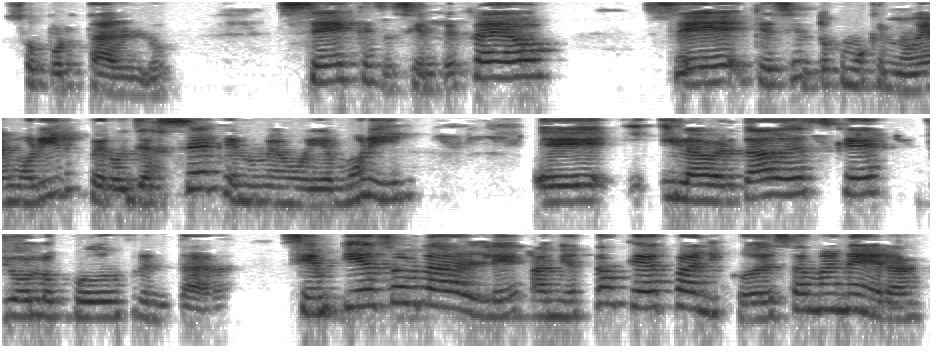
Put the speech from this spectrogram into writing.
soportarlo. Sé que se siente feo, sé que siento como que me voy a morir, pero ya sé que no me voy a morir. Eh, y, la verdad es que yo lo puedo enfrentar. Si empiezo a hablarle a mi ataque de pánico de esa manera,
